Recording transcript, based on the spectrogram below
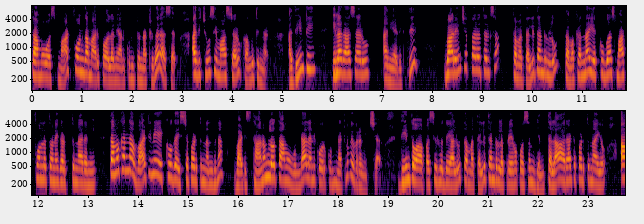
తాము ఓ స్మార్ట్ ఫోన్గా మారిపోవాలని అనుకుంటున్నట్లుగా రాశారు. అది చూసి మాస్టారు కంగుతిన్నారు. అదేంటి? ఇలా రాశారు? అని అడిగితే వారేం చెప్పారో తెలుసా? తమ తల్లిదండ్రులు తమకన్నా ఎక్కువగా స్మార్ట్ ఫోన్లతోనే గడుపుతున్నారని తమకన్నా వాటినే ఎక్కువగా ఇష్టపడుతున్నందున వాటి స్థానంలో తాము ఉండాలని కోరుకుంటున్నట్లు వివరణ ఇచ్చారు దీంతో ఆ పసి హృదయాలు తమ తల్లిదండ్రుల ప్రేమ కోసం ఎంతలా ఆరాటపడుతున్నాయో ఆ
